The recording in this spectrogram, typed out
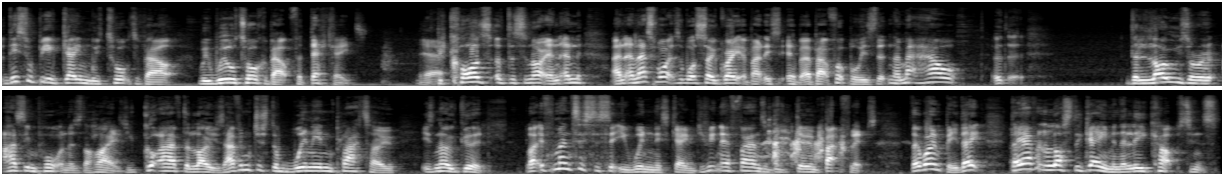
This will be a game we've talked about. We will talk about for decades Yeah. because of the scenario, and and and, and that's why it's, what's so great about this about football is that no matter how. uh, the- the lows are as important as the highs. You've got to have the lows. Having just a winning plateau is no good. Like if Manchester City win this game, do you think their fans will be doing backflips? They won't be. They they haven't lost the game in the League Cup since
